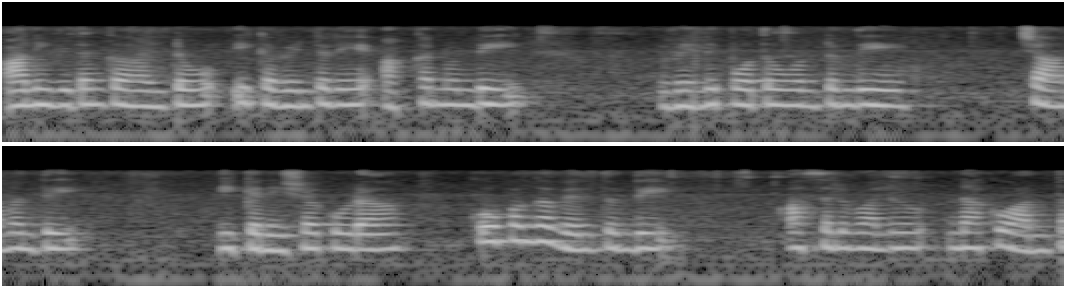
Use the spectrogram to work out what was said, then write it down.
అనే విధంగా అంటూ ఇక వెంటనే అక్కడి నుండి వెళ్ళిపోతూ ఉంటుంది చామంతి. ఇక నిష కూడా కోపంగా వెళ్తుంది. అసలు వాళ్ళు నాకు అంత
